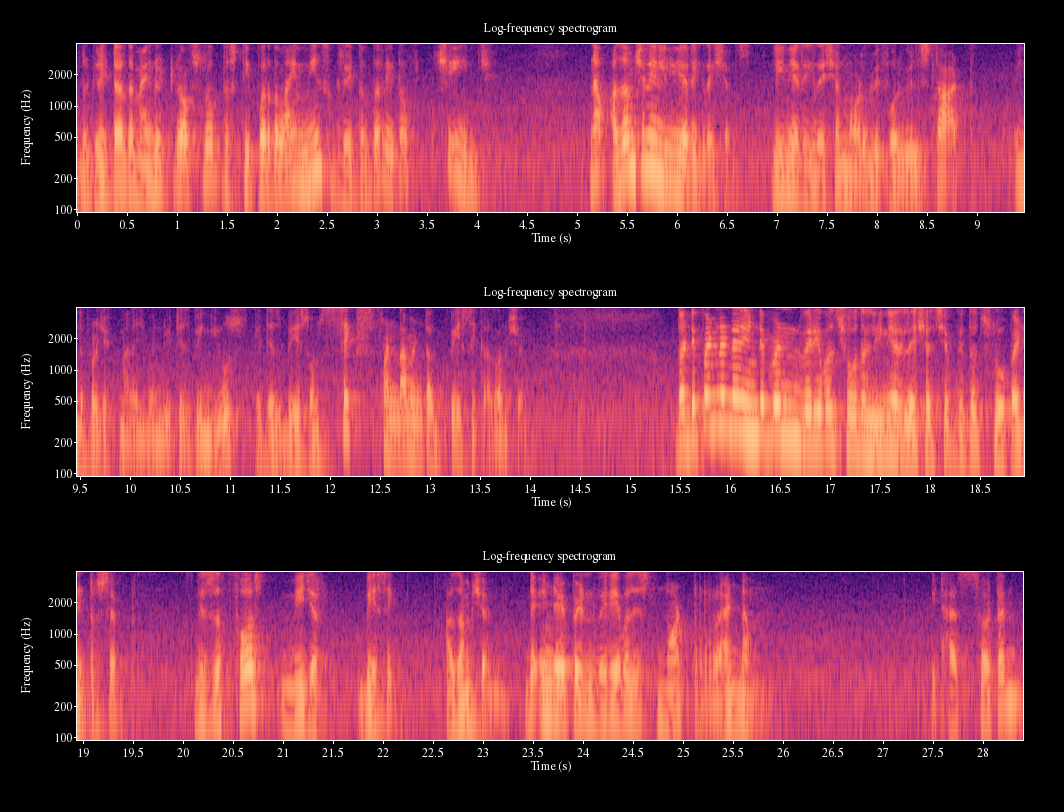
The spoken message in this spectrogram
The greater the magnitude of slope the steeper the line means greater the rate of change now assumption in linear regressions. Linear regression model before we will start in the project management it is being used. It is based on six fundamental basic assumption. The dependent and independent variables show the linear relationship with the slope and intercept. This is the first major basic assumption. The independent variable is not random. It has certain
